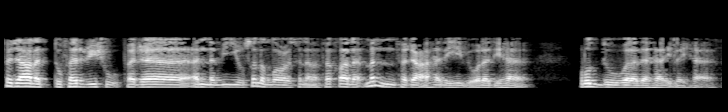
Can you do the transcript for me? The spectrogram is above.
فجعلت تفرش فجاء النبي صلى الله عليه وسلم فقال من فجع هذه بولدها؟ ردوا ولدها إليها.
